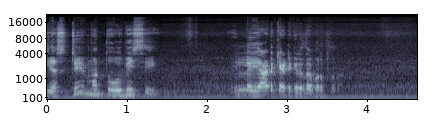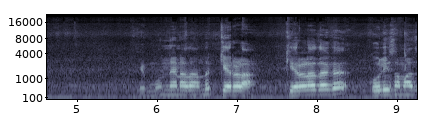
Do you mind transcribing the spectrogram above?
ಎಸ್ ಟಿ ಮತ್ತು ಒ ಬಿ ಸಿ. ಇಲ್ಲಿ ಎರಡು ಕ್ಯಾಟಗರಿದಾಗ ಬರ್ತದೆ. ಈಗ ಮುಂದೇನದ ಅಂದ್ರೆ ಕೇರಳ. ಕೇರಳದಾಗ ಕೋಲಿ ಸಮಾಜ,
